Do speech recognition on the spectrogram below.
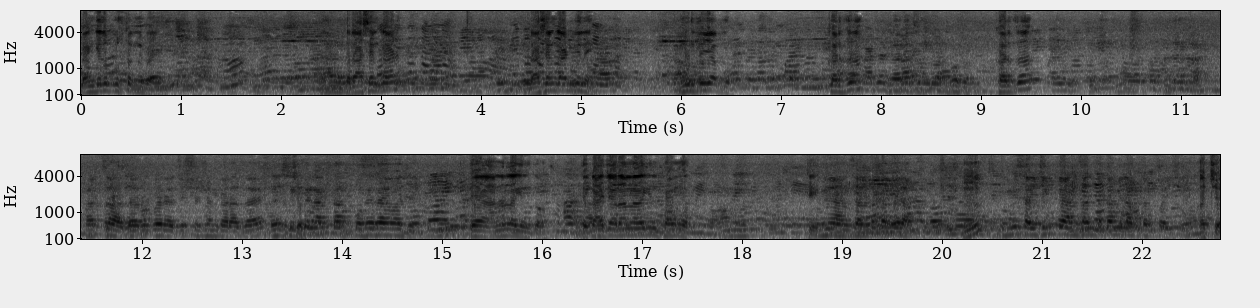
बँकेचं पुस्तक नाही पाहिजे. Ration card? राशन कार्ड बी नाही मूर्तिजापूर. खर्च खर्च खर्च हजार रुपये रजिस्ट्रेशन करायचं आहे. लागतात फोटो साहेबाचे ते आणायला लागेल का? ते कायच्यावर आणायला लागेल? फॉर्मवर ठीक तुम्ही आणसाल तर कमी लागतात? तुम्ही सही शिक्के आणसाल तर कमी लागतात पैसे. अच्छा.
